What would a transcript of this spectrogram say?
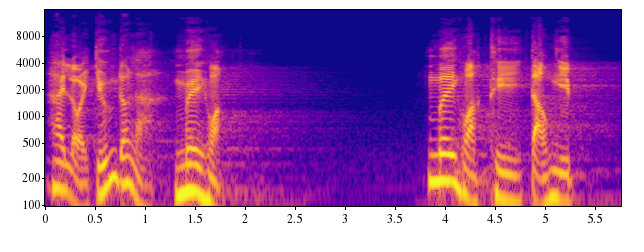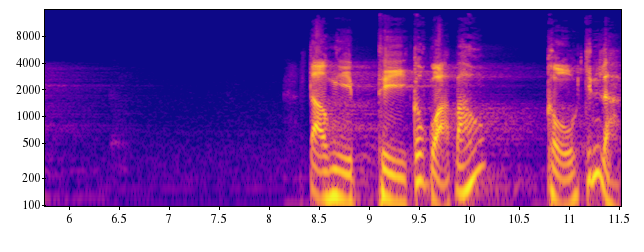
Hai loại chướng đó là mê hoặc mê hoặc thì tạo nghiệp. Tạo nghiệp thì có quả báo, khổ chính là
